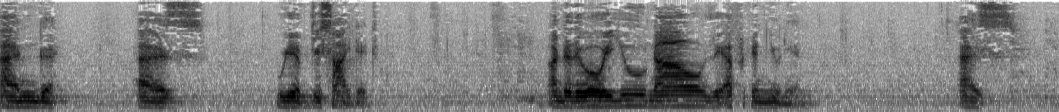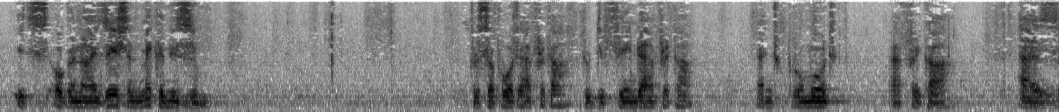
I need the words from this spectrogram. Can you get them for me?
and as we have decided. Under the OAU, now the African Union, as its organization mechanism to support Africa, to defend Africa, and to promote Africa as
